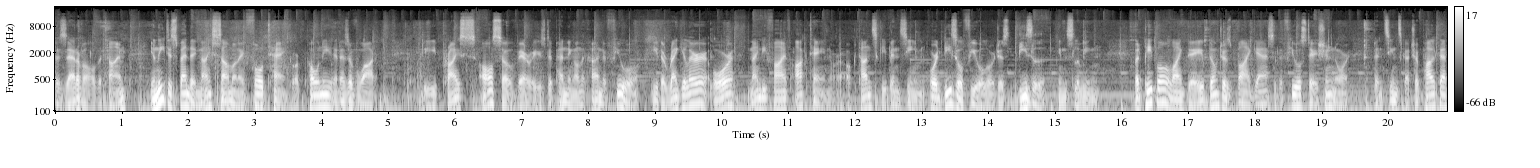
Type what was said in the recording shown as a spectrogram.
rezerva all the time, you'll need to spend a nice sum on a full tank or poln rezervoar. The price also varies depending on the kind of fuel, either regular or 95 octane or oktanski benzene, or diesel fuel or just diesel in Slovene. But people like Dave don't just buy gas at the fuel station or benzinska črpalka,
